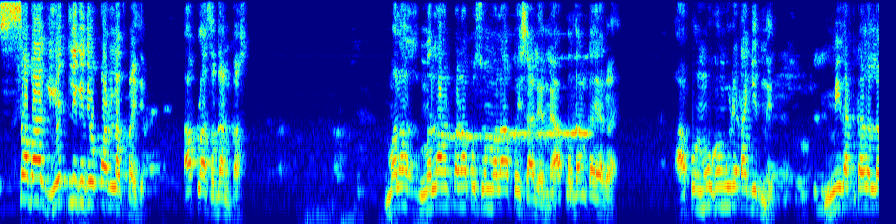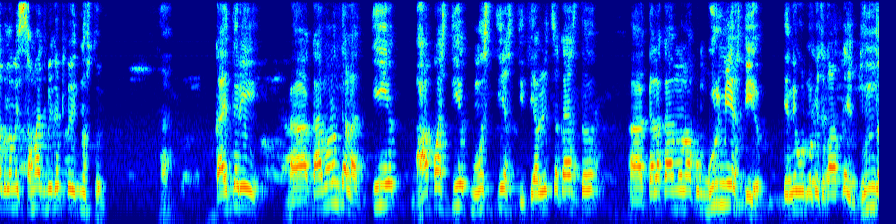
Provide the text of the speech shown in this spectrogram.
सभा घेतली की तो पडलाच पाहिजे. आपला असा दणका असतो. मला लहानपणापासून मला पैसे आले नाही. आपला दणका वेगळा आहे. आपण मुगमुड्या टाकीत नाही. मी गटकायला लागलो म्हणजे समाज बी गटकळीत नसतो. काहीतरी काय म्हणून त्याला? ती एक भाप असती एक मस्ती असती. त्यावेळेच काय असतं? त्याला काय म्हणून आपण? गुर्मी असती. त्या निवडणुकीच्या काळात काही धुंद.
